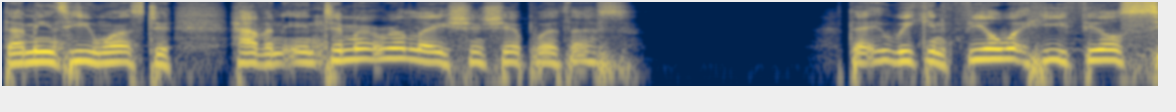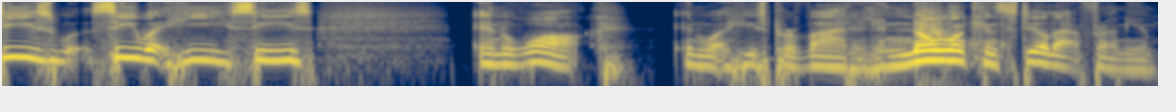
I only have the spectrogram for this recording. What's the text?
That means He wants to have an intimate relationship with us, that we can feel what He feels, sees, see what He sees, and walk in what He's provided. And no one can steal that from you.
